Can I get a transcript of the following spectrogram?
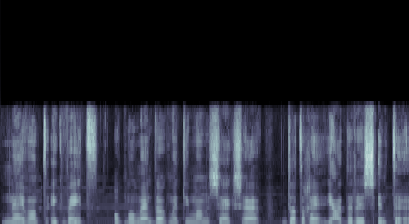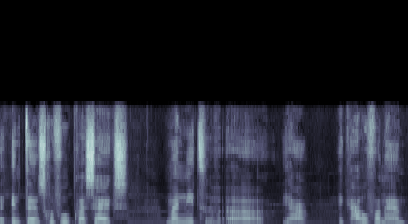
Nee, want ik weet op het moment dat ik met die mannen seks heb, dat er geen. Ja, er is int- intens gevoel qua seks, maar niet. eh, ja, ik hou van hem.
